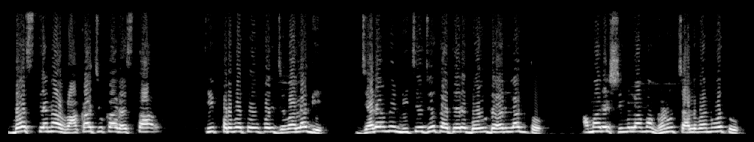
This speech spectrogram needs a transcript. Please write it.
બસ તેના વાંકા ચૂકા રસ્તાથી પર્વતો ઉપર જવા લાગી. જ્યારે અમે નીચે જોતા ત્યારે બહુ ડર લાગતો. અમારે શિમલામાં ઘણું ચાલવાનું હતું.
